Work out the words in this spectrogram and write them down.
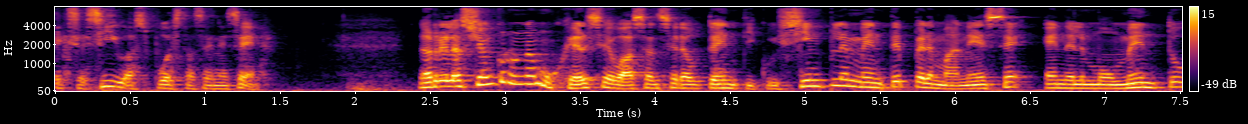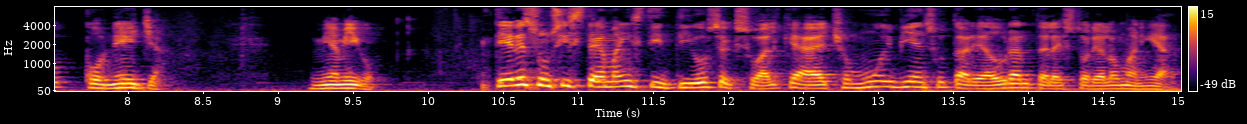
excesivas puestas en escena. La relación con una mujer se basa en ser auténtico y simplemente permanece en el momento con ella. Mi amigo, tienes un sistema instintivo sexual que ha hecho muy bien su tarea durante la historia de la humanidad.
